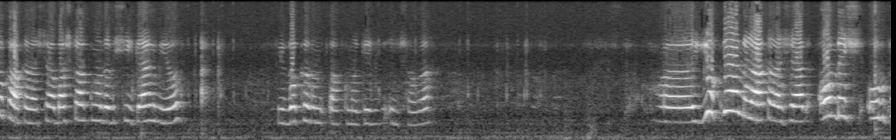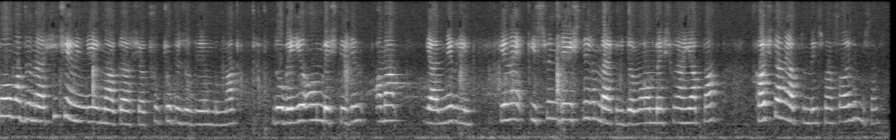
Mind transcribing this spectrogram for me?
Yok arkadaşlar başka aklıma da bir şey gelmiyor. Bir bakalım aklıma gelir inşallah. Ee, yok gelmedi arkadaşlar. 15 olup olmadığına hiç emin değilim arkadaşlar. Çok çok özür dilerim bundan. Dolayı 15 dedim ama yani ne bileyim. Gene ismini değiştiririm belki videomu. 15 falan yapmam. Kaç tane yaptın mı sen? Tamam.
